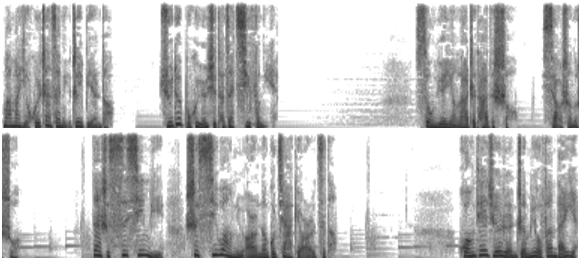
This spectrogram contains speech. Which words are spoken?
妈妈也会站在你这边的，绝对不会允许他再欺负你。宋月影拉着他的手，小声的说：“但是私心里是希望女儿能够嫁给儿子的。”黄天觉忍着没有翻白眼。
